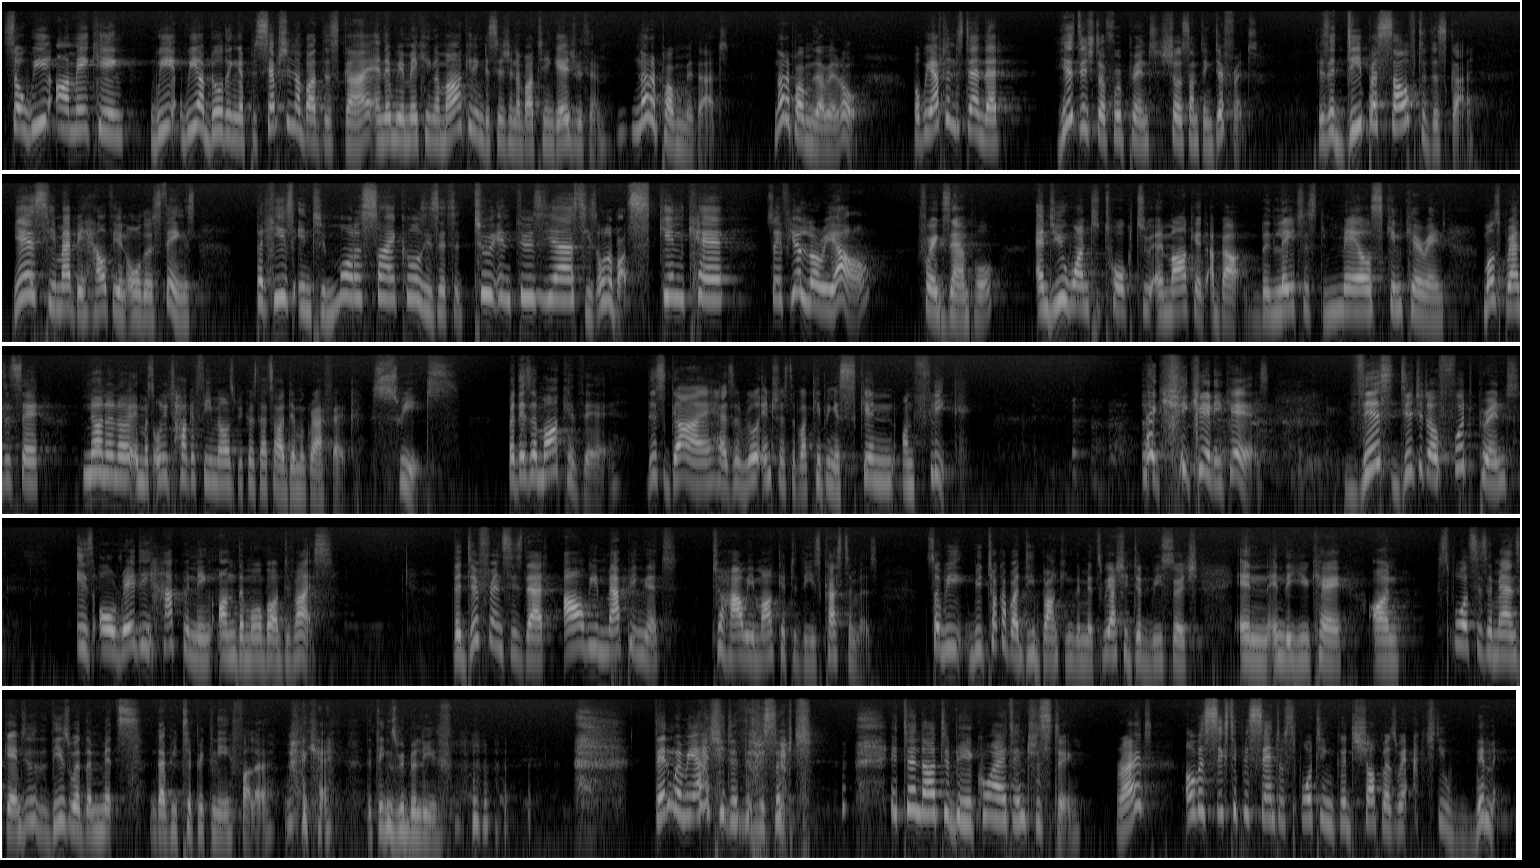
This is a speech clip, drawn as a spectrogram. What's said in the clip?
So we are making, we, we are building a perception about this guy, and then we're making a marketing decision about to engage with him. Not a problem with that. Not a problem with that at all. But we have to understand that his digital footprint shows something different. There's a deeper self to this guy. Yes, he might be healthy and all those things, but he's into motorcycles, he's a tattoo enthusiast, he's all about skincare. So if you're L'Oreal, for example, and you want to talk to a market about the latest male skincare range, most brands would say, no, no, no, it must only target females because that's our demographic. Sweet. But there's a market there. This guy has a real interest about keeping his skin on fleek. like, he clearly cares. This digital footprint is already happening on the mobile device. The difference is that are we mapping it to how we market to these customers? So we, we talk about debunking the myths. We actually did research in, in the UK on sports is a man's game. These were, these were the myths that we typically follow, okay? The things we believe. then when we actually did the research, it turned out to be quite interesting, right? Over 60% of sporting goods shoppers were actually women.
